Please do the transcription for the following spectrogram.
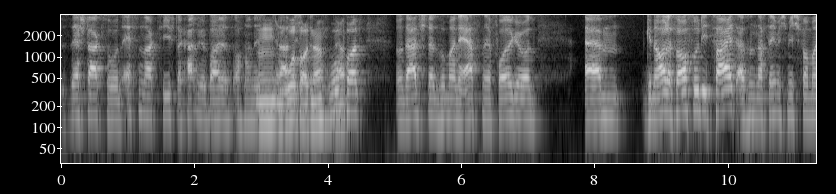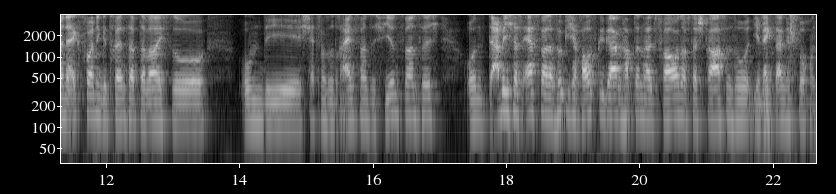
sehr stark so in Essen aktiv, da kannten wir beide das auch noch nicht. Mm, Im Ruhrpott, ne? Im Ruhrpott. Ja. Und da hatte ich dann so meine ersten Erfolge und ähm, genau, das war auch so die Zeit, also nachdem ich mich von meiner Ex-Freundin getrennt habe, da war ich so um die, ich schätze mal so 23, 24. Und da bin ich das erste Mal da wirklich rausgegangen, habe dann halt Frauen auf der Straße so direkt mhm. angesprochen.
